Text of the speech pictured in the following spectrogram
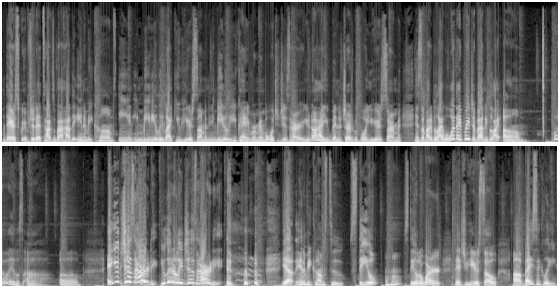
there's scripture that talks about how the enemy comes in immediately, like you hear something immediately, you can't even remember what you just heard. You know how you've been to church before, you hear a sermon, and somebody be like, "Well, what they preach about?" And be like, "Um, well, it was uh, um." and you just heard it. You literally just heard it. yeah, the enemy comes to steal, mm-hmm, steal the word that you hear. So uh, basically,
